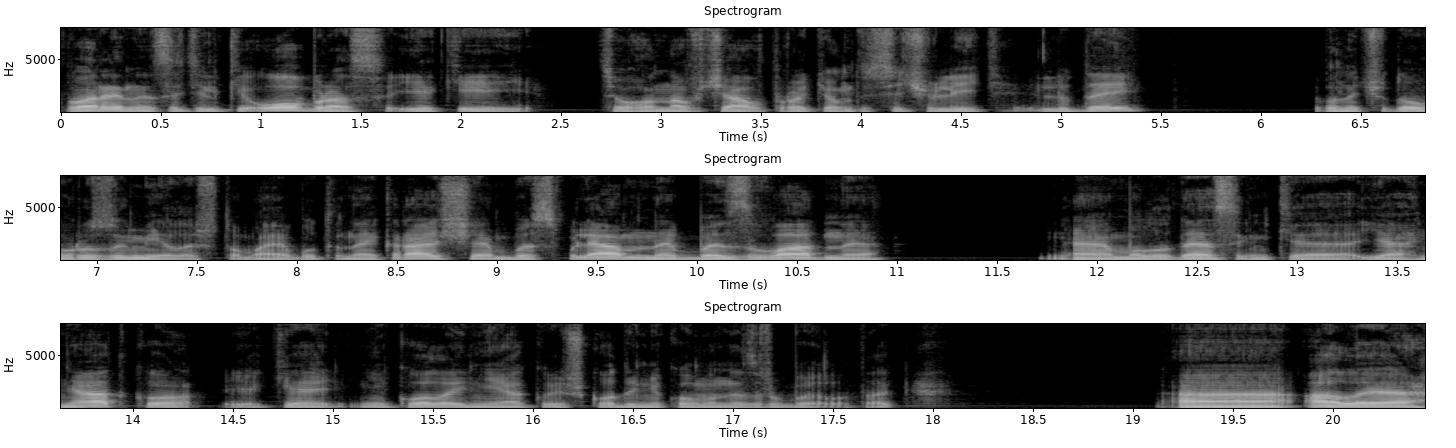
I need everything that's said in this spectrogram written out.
тварини це тільки образ, який цього навчав протягом тисячоліть людей. Вони чудово розуміли, що має бути найкраще, безплямне, безвадне, молодесеньке ягнятко, яке ніколи ніякої шкоди нікому не зробило. Так? А, але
